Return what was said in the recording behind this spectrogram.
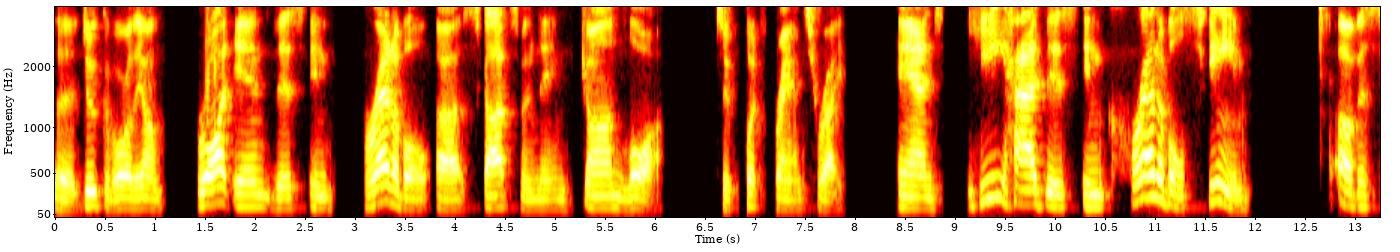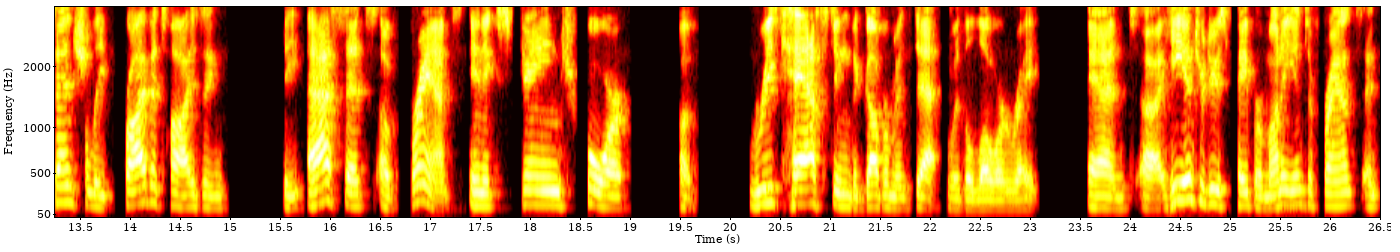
the Duke of Orleans, brought in this incredible uh, Scotsman named John Law to put France right, and he had this incredible scheme of essentially privatizing the assets of France in exchange for recasting the government debt with a lower rate. And uh, he introduced paper money into France, and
